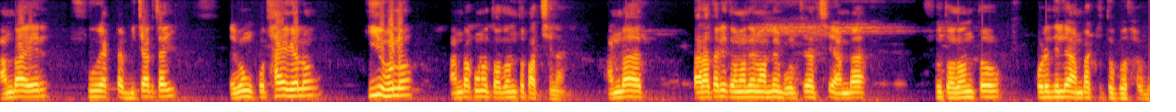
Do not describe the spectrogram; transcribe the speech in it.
আমরা এর সু একটা বিচার চাই এবং কোথায় গেল, কি হলো, আমরা কোনো তদন্ত পাচ্ছি না। আমরা তাড়াতাড়ি তোমাদের মাধ্যমে বলতে চাচ্ছি আমরা সুতদন্ত করে দিলে আমরা কৃতজ্ঞ থাকব।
